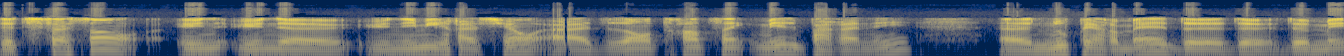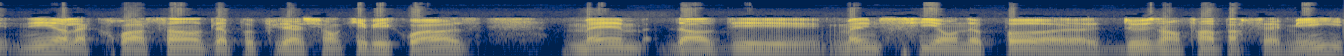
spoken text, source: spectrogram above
De toute façon, une, une, une immigration à disons 35 000 par année euh, nous permet de, de, de, maintenir la croissance de la population québécoise, même dans des même si on n'a pas euh, deux enfants par famille.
